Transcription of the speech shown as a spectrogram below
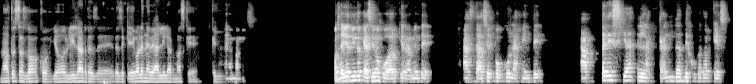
No, tú estás loco. Yo, Lillard, desde, desde que llegó a la NBA, Lillard más que, que. No mames. O sea, yo entiendo que ha sido un jugador que realmente hasta hace poco la gente aprecia la calidad de jugador que es.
